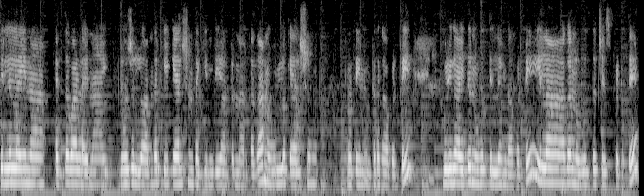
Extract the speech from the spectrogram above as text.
పిల్లలైనా పెద్దవాళ్ళైనా ఈ రోజుల్లో అందరికీ కాల్షియం తగ్గింది అంటున్నారు కదా. నువ్వుల్లో కాల్షియం ప్రోటీన్ ఉంటుంది కాబట్టి విడిగా అయితే నువ్వులు తినలేం కాబట్టి ఇలాగా నువ్వులతో చేసి పెడితే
